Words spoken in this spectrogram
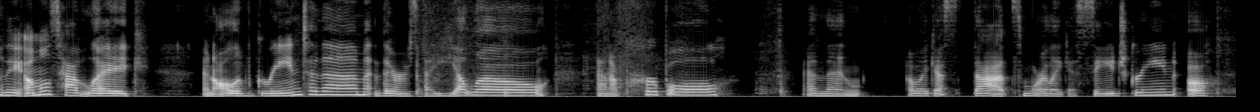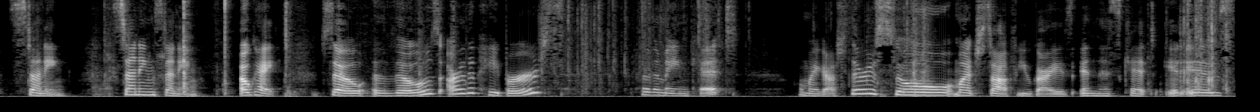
they almost have like an olive green to them. There's a yellow and a purple. And then, oh, I guess that's more like a sage green. Oh, stunning. Stunning, stunning. Okay, so those are the papers for the main kit. Oh my gosh, there is so much stuff, you guys, in this kit. It is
